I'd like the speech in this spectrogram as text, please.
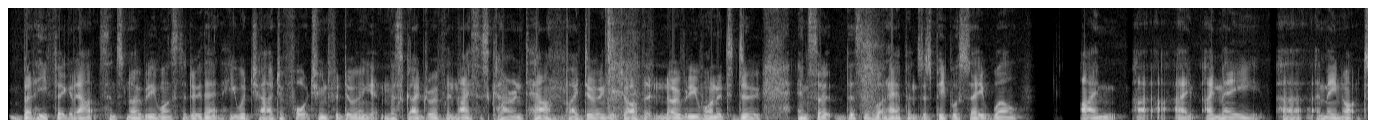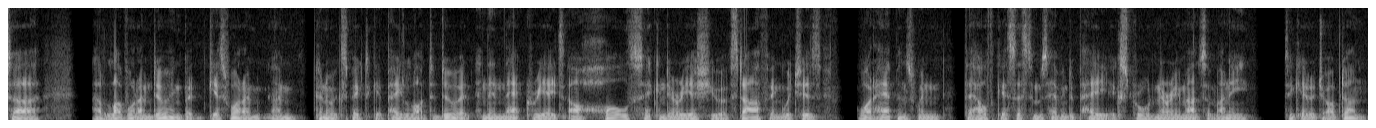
But he figured out since nobody wants to do that, he would charge a fortune for doing it. And this guy drove the nicest car in town by doing the job that nobody wanted to do. And so this is what happens: is people say, "Well, I'm I I, I may uh, I may not." Uh, uh, love what I'm doing, but guess what? I'm I'm going to expect to get paid a lot to do it, and then that creates a whole secondary issue of staffing, which is what happens when the healthcare system is having to pay extraordinary amounts of money to get a job done.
